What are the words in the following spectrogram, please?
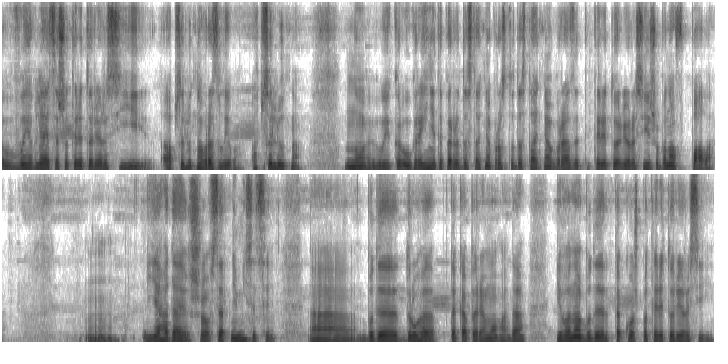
Виявляється, що територія Росії абсолютно вразлива. Абсолютно. Ну, Україні тепер достатньо, просто достатньо вразити територію Росії, щоб вона впала. Я гадаю, що в серпні місяці буде друга така перемога, да? і вона буде також по території Росії.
